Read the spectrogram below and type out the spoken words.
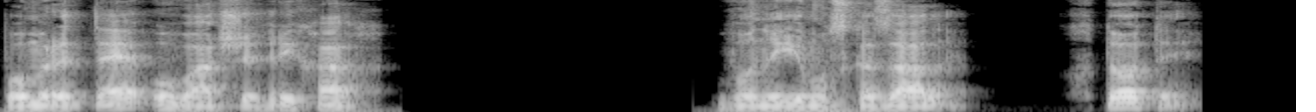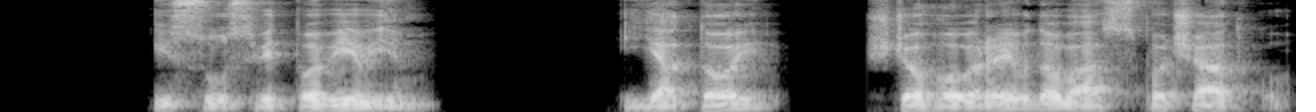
помрете у ваших гріхах. Вони йому сказали Хто ти? Ісус відповів їм Я той, що говорив до вас спочатку.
